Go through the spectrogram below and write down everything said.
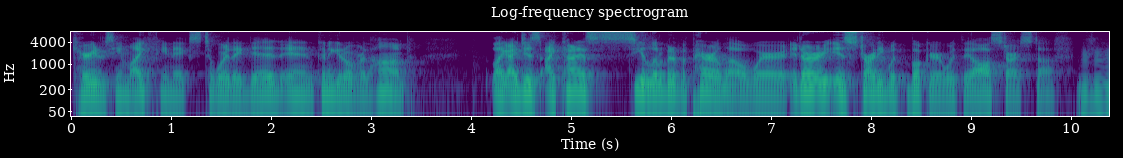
carried a team like Phoenix to where they did and couldn't get over the hump. Like I just I kind of see a little bit of a parallel where it already is starting with Booker with the All Star stuff. Mm-hmm.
